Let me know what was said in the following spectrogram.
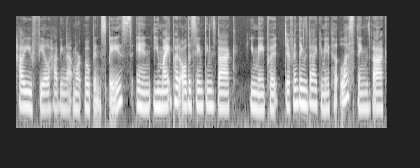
how you feel having that more open space and you might put all the same things back, you may put different things back, you may put less things back,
